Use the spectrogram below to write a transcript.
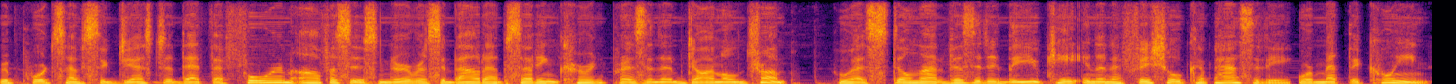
Reports have suggested that the Foreign Office is nervous about upsetting current President Donald Trump, who has still not visited the UK in an official capacity or met the Queen.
